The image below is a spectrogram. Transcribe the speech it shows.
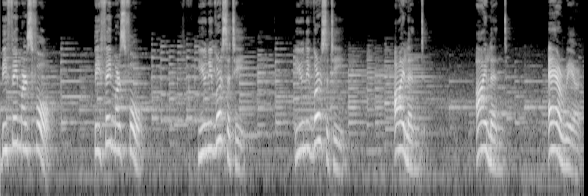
be famous for, be famous for, university, university, island, island, area,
